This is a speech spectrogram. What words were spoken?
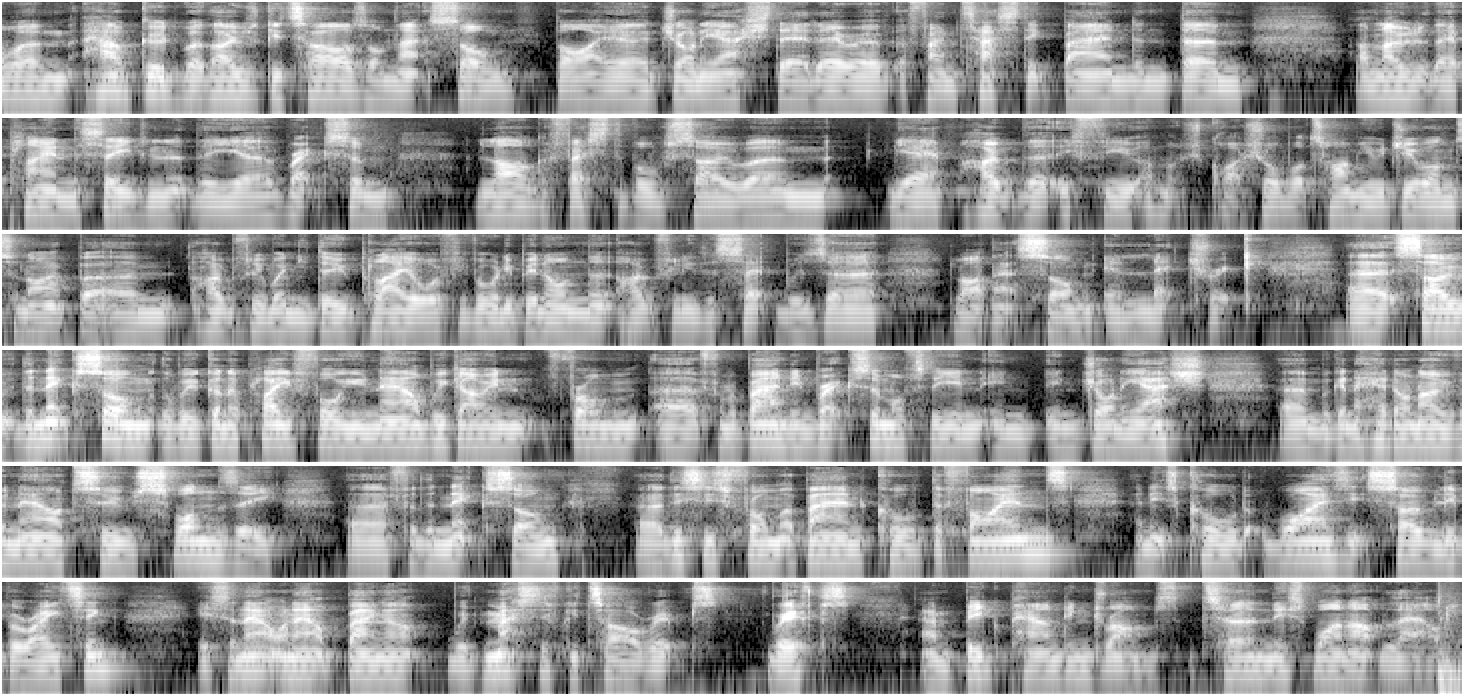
How um how good were those guitars on that song by uh, Johnny Ash? There, they're a, a fantastic band, and um, I know that they're playing this evening at the uh, Wrexham Lager Festival. So um, yeah, hope that if you, I'm not quite sure what time you were due on tonight, but um, hopefully when you do play, or if you've already been on, that hopefully the set was uh, like that song, Electric. Uh, so the next song that we're going to play for you now, we're going from uh, from a band in Wrexham, obviously in, in, in Johnny Ash. Um, we're going to head on over now to Swansea uh, for the next song. Uh, this is from a band called Defiance, and it's called Why Is It So Liberating? It's an out and out banger with massive guitar rips, riffs and big pounding drums. Turn this one up loud.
